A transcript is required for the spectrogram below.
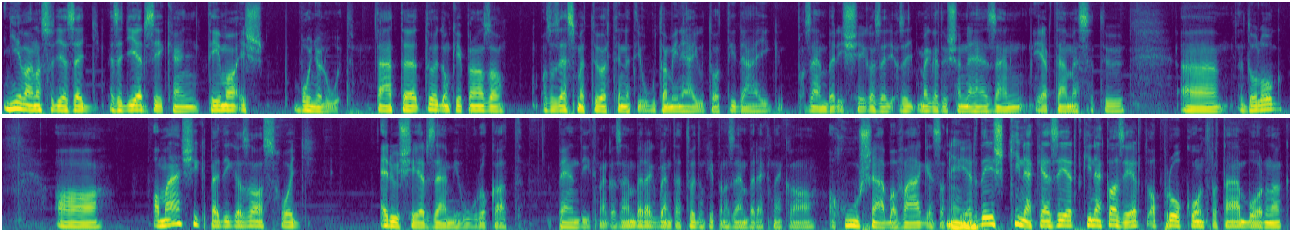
nyilván az, hogy ez egy, ez egy érzékeny téma, és bonyolult. Tehát tulajdonképpen az a az az eszme történeti út, amin eljutott idáig az emberiség, az egy, az egy meglehetősen nehezen értelmezhető uh, dolog. A, a másik pedig az az, hogy erős érzelmi húrokat pendít meg az emberekben, tehát tulajdonképpen az embereknek a, a húsába vág ez a kérdés. Kinek ezért, kinek azért, a pro-kontra tábornak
